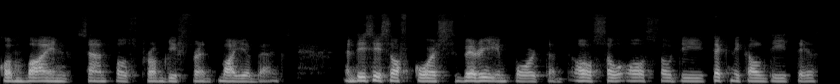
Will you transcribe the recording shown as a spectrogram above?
combine samples from different biobanks and this is, of course, very important. Also, also the technical details,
